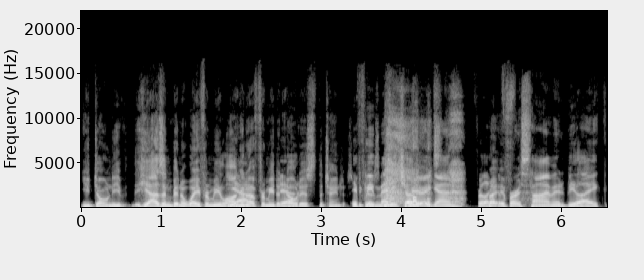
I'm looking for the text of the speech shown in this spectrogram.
you don't even, he hasn't been away from me long Yeah, enough for me to yeah. notice the changes. if we because- met each other again for like Right, the if- first time, it'd be like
